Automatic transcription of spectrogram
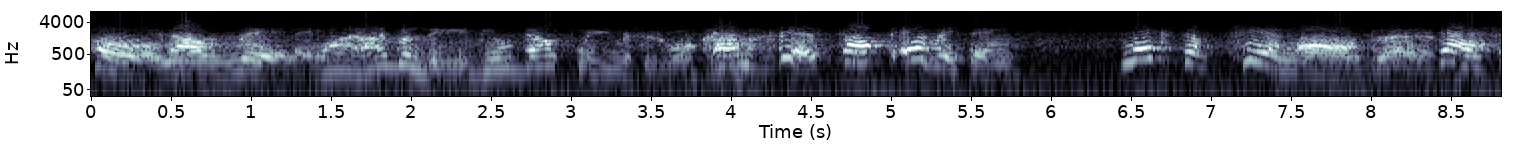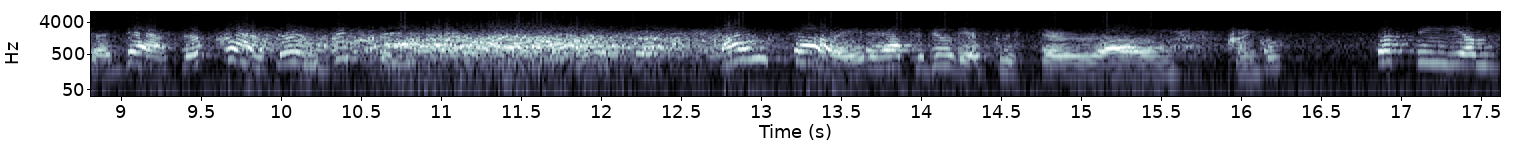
Pole. Now, really. Why, I believe you doubt me, Mrs. Walker. And this tops everything. Next of kin. Oh, that. Dasher, Dancer, Prancer, and Vixen. I'm sorry to have to do this, Mr. Uh, Kringle? but the, um,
